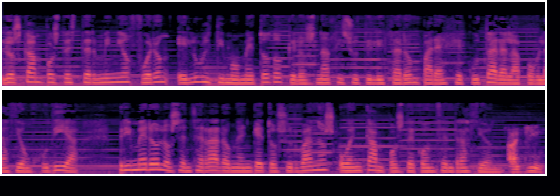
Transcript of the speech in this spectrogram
Los campos de exterminio fueron el último método que los nazis utilizaron para ejecutar a la población judía. Primero los encerraron en guetos urbanos o en campos de concentración. Allí,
